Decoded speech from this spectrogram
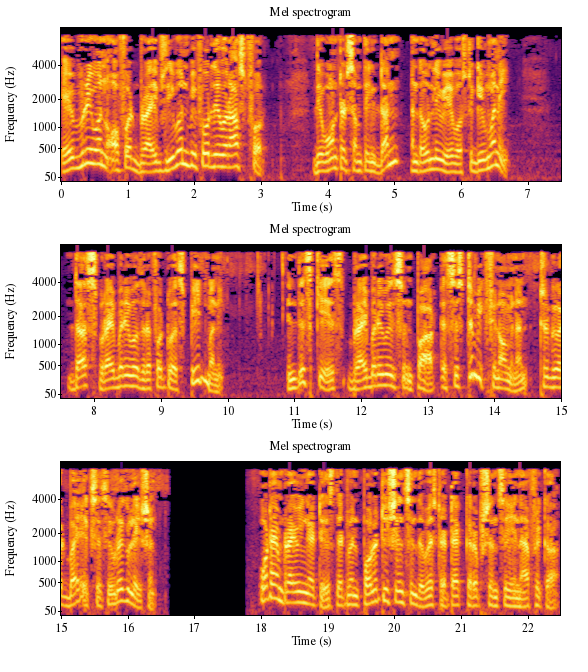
everyone offered bribes even before they were asked for. They wanted something done and the only way was to give money. Thus, bribery was referred to as speed money. In this case, bribery was in part a systemic phenomenon triggered by excessive regulation. What I am driving at is that when politicians in the West attack corruption, say in Africa,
